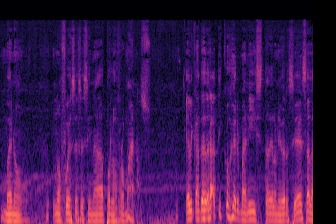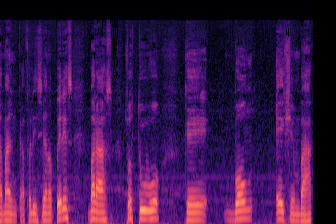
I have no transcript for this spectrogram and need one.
bueno, no fuese asesinada por los romanos. El catedrático germanista de la Universidad de Salamanca, Feliciano Pérez Baraz, sostuvo que von Eschenbach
